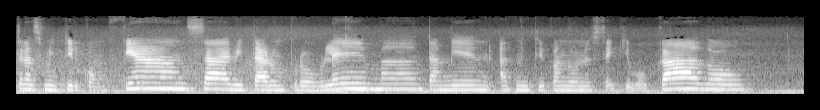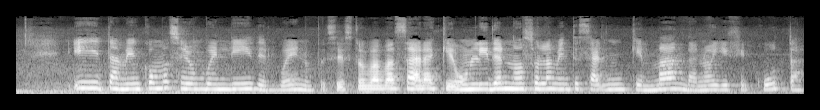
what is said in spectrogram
transmitir confianza, evitar un problema, también admitir cuando uno está equivocado. Y también cómo ser un buen líder. Bueno, pues esto va a basar a que un líder no solamente es alguien que manda, ¿no? Y ejecuta,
